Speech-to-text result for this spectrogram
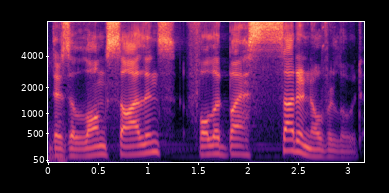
there's a long silence followed by a sudden overload.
